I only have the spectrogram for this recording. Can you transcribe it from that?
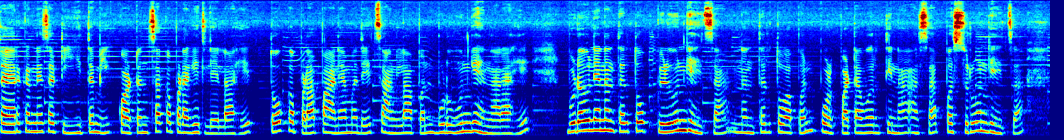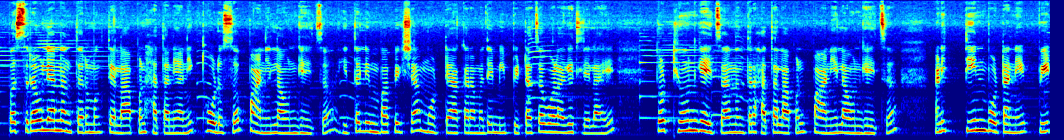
तयार करण्यासाठी इथं मी कॉटनचा कपडा घेतलेला आहे. तो कपडा पाण्यामध्ये चांगला आपण बुडवून घेणार आहे. बुडवल्यानंतर तो पिळून घ्यायचा नंतर तो आपण पोळपाटावरती ना असा पसरवून घ्यायचा. पसरवल्यानंतर मग त्याला आपण हाताने आणि थोडंसं पाणी लावून घ्यायचं. इथं लिंबापेक्षा मोठ्या आकारामध्ये मी पिठाचा गोळा घेतलेला आहे. तो ठेवून घ्यायचा नंतर हाताला आपण पाणी लावून घ्यायचं. आणि तीन बोटाने पीठ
